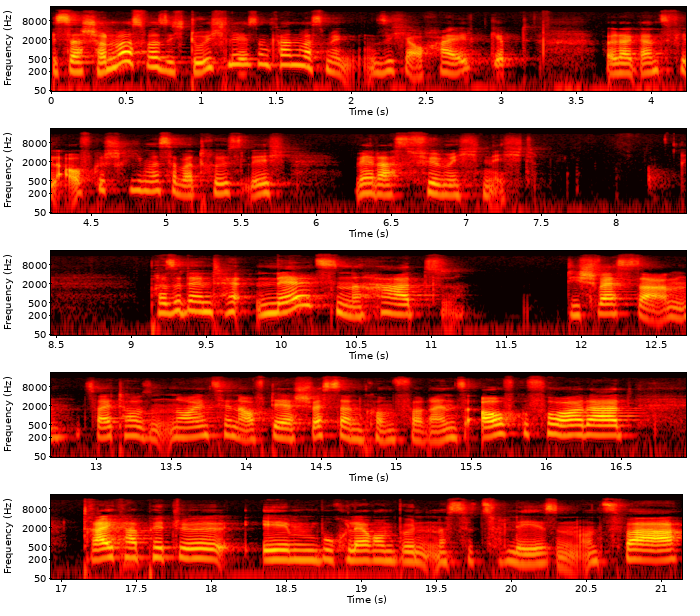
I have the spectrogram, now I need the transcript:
ist das schon was, was ich durchlesen kann, was mir sicher auch Halt gibt, weil da ganz viel aufgeschrieben ist, aber tröstlich wäre das für mich nicht. Präsident Nelson hat die Schwestern 2019 auf der Schwesternkonferenz aufgefordert, drei Kapitel im Buch Lehrer und Bündnisse zu lesen. Und zwar,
